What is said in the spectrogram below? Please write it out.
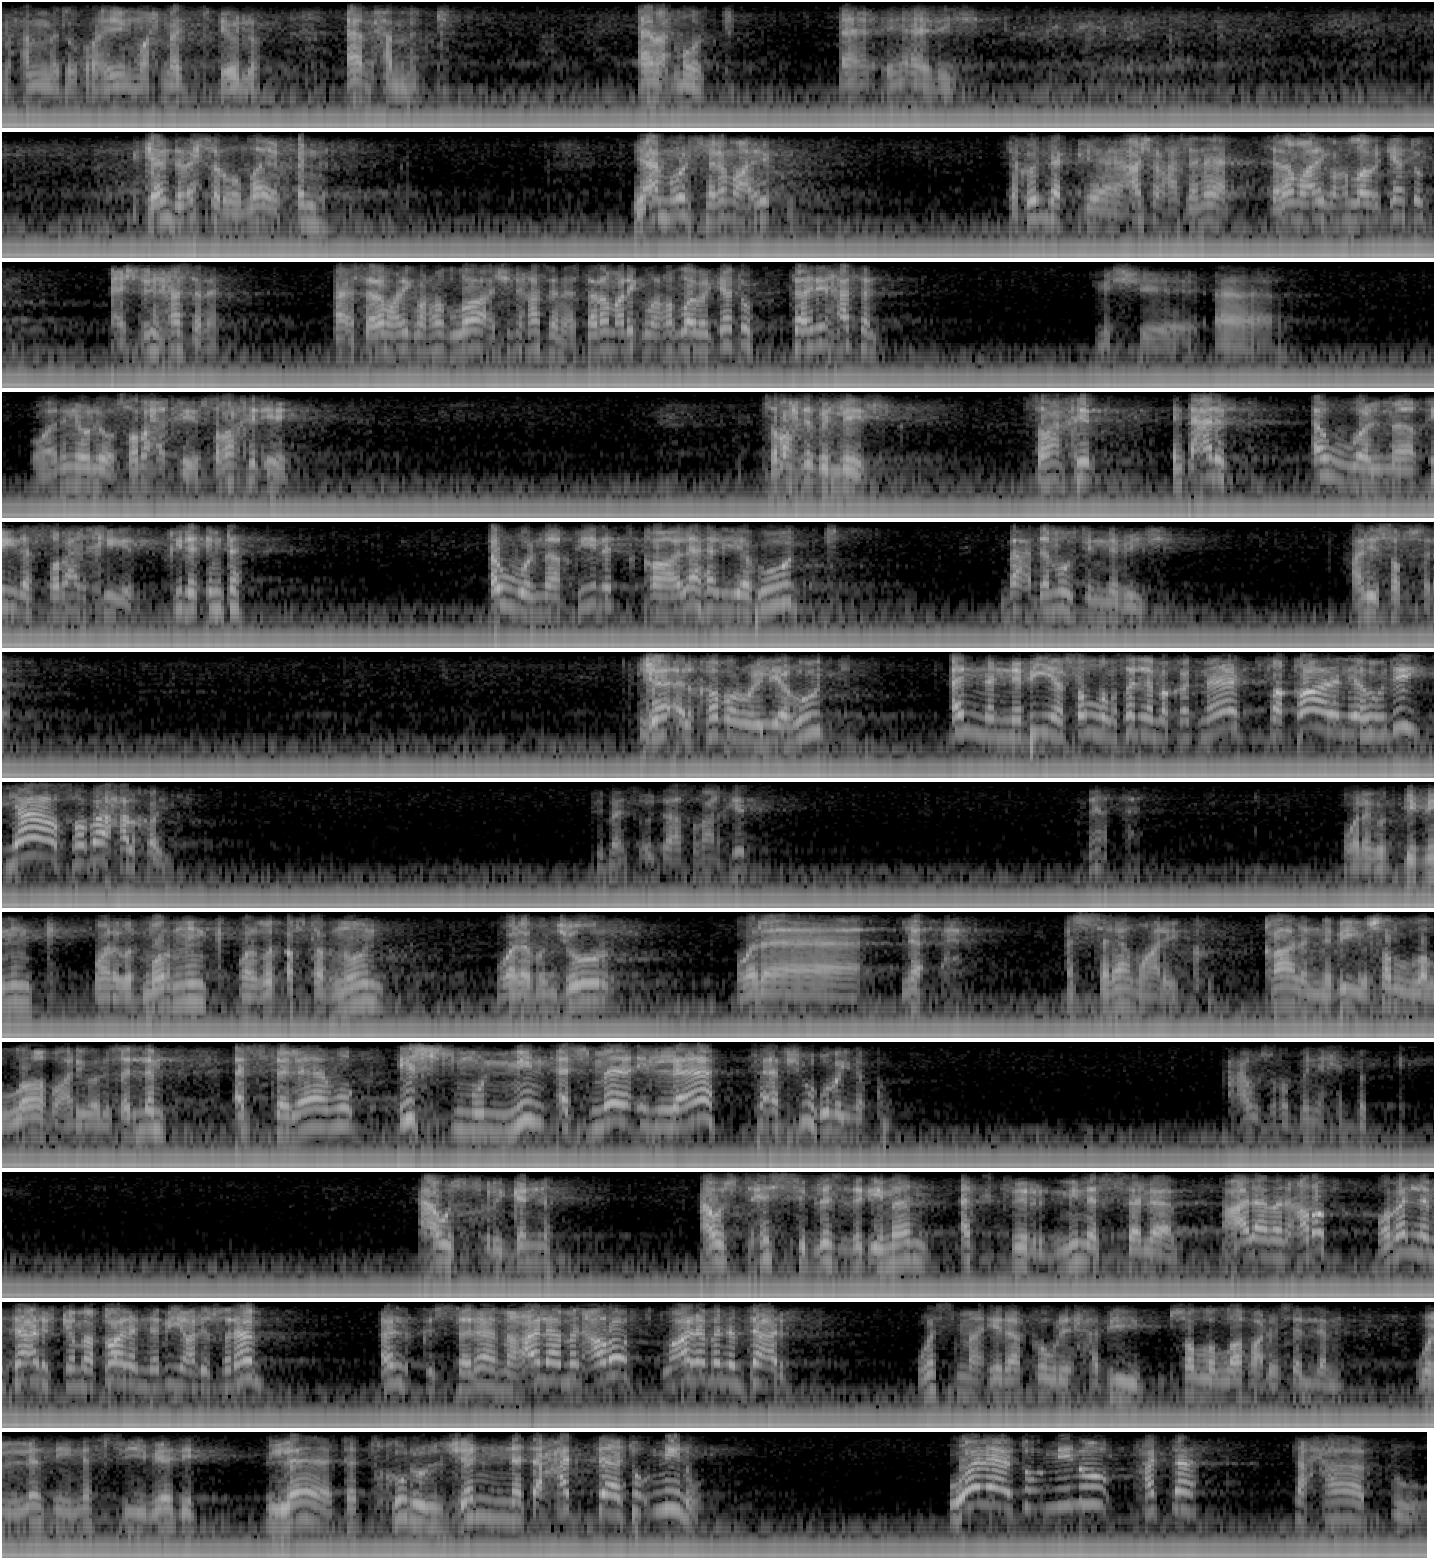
محمد وإبراهيم وأحمد يقول له آه محمد آه محمود آه إيه هذه؟ الكلام ده بيحصل والله يا فندم. يا عم قول السلام عليكم. تاخد لك عشر حسنات. السلام عليكم ورحمة الله وبركاته. عشرين حسنة. السلام عليكم ورحمة الله. عشرين حسنه السلام عليكم ورحمة الله وبركاته. ثلاثين حسنه مش آه وبعدين يقول له صباح الخير. صباح الخير إيه؟ صباح الخير بالليل. صباح الخير. أنت عارف أول ما قيلت صباح الخير قيلت إمتى؟ أول ما قيلت قالها اليهود بعد موت النبي عليه الصلاة والسلام. جاء الخبر لليهود أن النبي صلى الله عليه وسلم قد مات فقال اليهودي يا صباح الخير. تبقى أنت تقول ده صباح الخير؟ لا. ولا good evening ولا good morning ولا good afternoon ولا bonjour ولا لا. السلام عليكم. قال النبي صلى الله عليه وسلم السلام اسم من أسماء الله فأفشوه بينكم. عاوز ربنا يحبك. عاوز تدخل الجنة. عاوز تحس بلذة الإيمان. أكثر من السلام. على من عرفت ومن لم تعرف كما قال النبي عليه السلام ألق السلام على من عرفت وعلى من لم تعرف. واسمع إلى قول الحبيب صلى الله عليه وسلم والذي نفسي بيده لا تدخلوا الجنة حتى تؤمنوا. ولا تؤمنوا حتى تحابوا.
